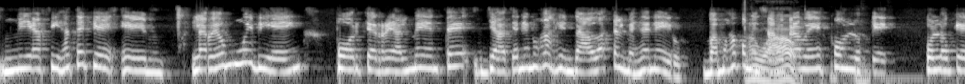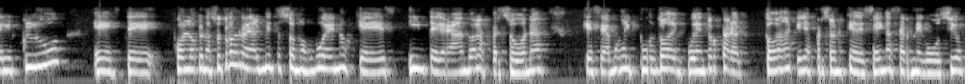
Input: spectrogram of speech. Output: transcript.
Mira, fíjate que em, la veo muy bien porque realmente ya tenemos agendado hasta el mes de enero. Vamos a ah, comenzar otra vez con lo que con lo que el club este, con lo que nosotros realmente somos buenos, que es integrando a las personas, que seamos el punto de encuentro para todas aquellas personas que deseen hacer negocio,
